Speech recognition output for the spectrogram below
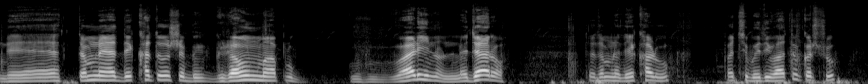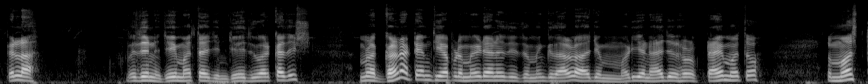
ને તમને આ દેખાતું હશે ગ્રાઉન્ડમાં આપણું વાડીનો નજારો. તો તમને દેખાડું. પછી બધી વાતો કરશું. પહેલાં બધાને જય માતાજી જય દ્વારકાધીશ. હમણાં ઘણા ટાઈમથી આપણે મળ્યા નથી, તો મેં કીધું, હાલો, આજે મળીએ ને આજે થોડોક ટાઈમ હતો. તો મસ્ત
